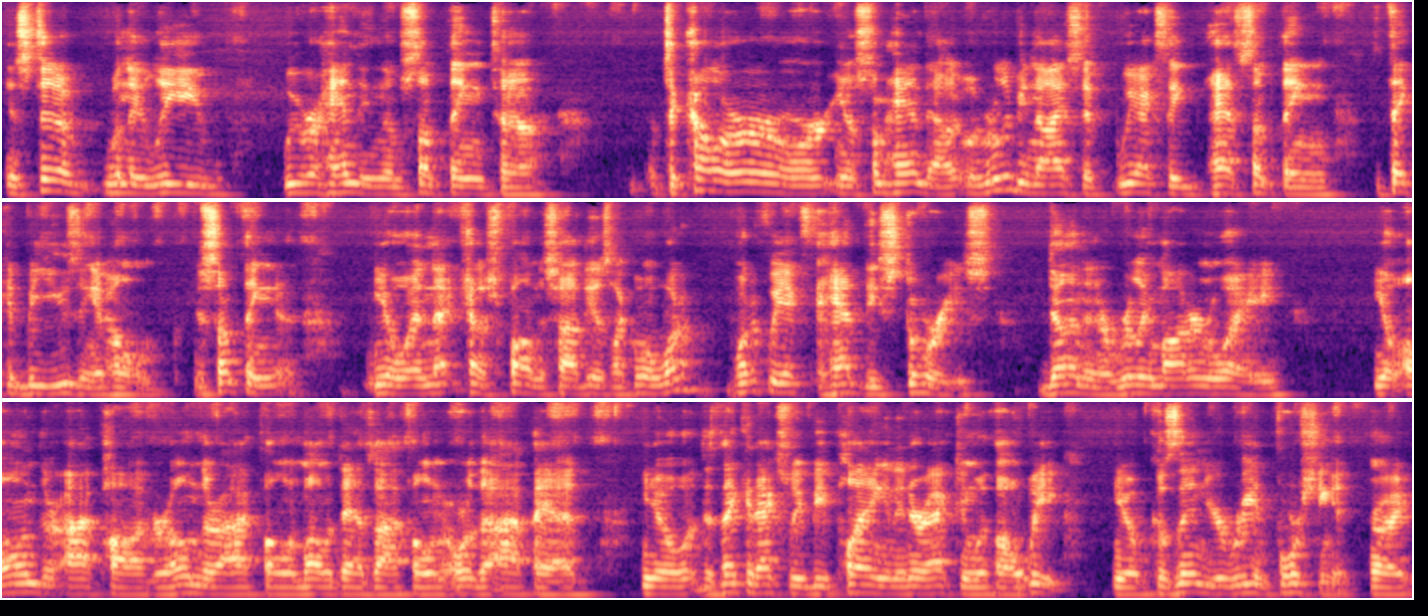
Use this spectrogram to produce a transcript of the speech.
instead of when they leave, we were handing them something to to color or you know some handout. It would really be nice if we actually had something that they could be using at home. something you know, and that kind of spawned this idea. It's like, well, what if, what if we actually had these stories done in a really modern way, you know, on their iPod or on their iPhone, mom and dad's iPhone or the iPad, you know, that they could actually be playing and interacting with all week, you know, because then you're reinforcing it, right?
